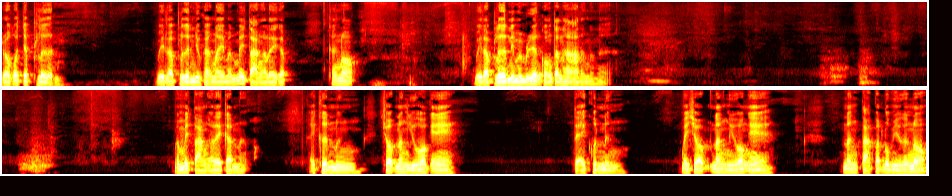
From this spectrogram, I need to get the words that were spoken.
เราก็จะเพลิน เวลาเพลินอยู่ข้างในมันไม่ต่างอะไรกับข้างนอก เวลาเพลินนี่มันเป็นเรื่องของตัณหาทั้งนั้นนะมันไม่ต่างอะไรกันนะไอ้คนหนึ่งชอบนั่งอยู่ห้องแอร์แต่ไอ้คนหนึ่ง ไม่ชอบนั่งอยู่ห้องแอร์นั่งตากพัดลมอยู่ข้างนอก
